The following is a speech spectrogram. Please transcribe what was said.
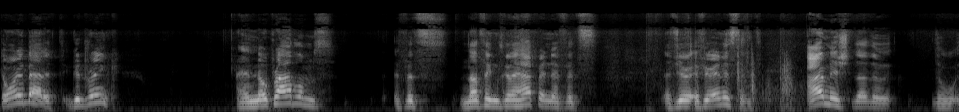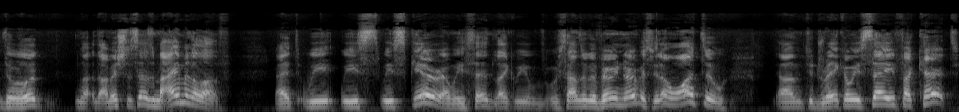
Don't worry about it. Good drink. And no problems. If it's nothing's gonna happen if it's if you're if you're innocent. Our Mishnah, the the the word the Mishnah says Ma'ayman love. Right? We we we scare and we said like we we sounds like we're very nervous. We don't want to um, to drink and we say fakert.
